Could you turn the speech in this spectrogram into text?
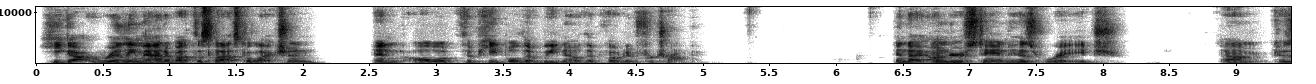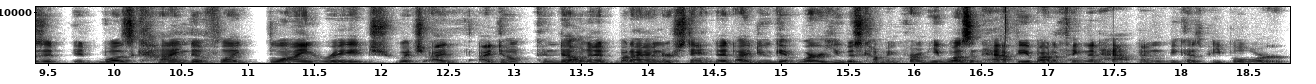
he got really mad about this last election and all of the people that we know that voted for Trump. And I understand his rage because it, it was kind of like blind rage, which I, I don't condone it, but I understand it. I do get where he was coming from. He wasn't happy about a thing that happened because people were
